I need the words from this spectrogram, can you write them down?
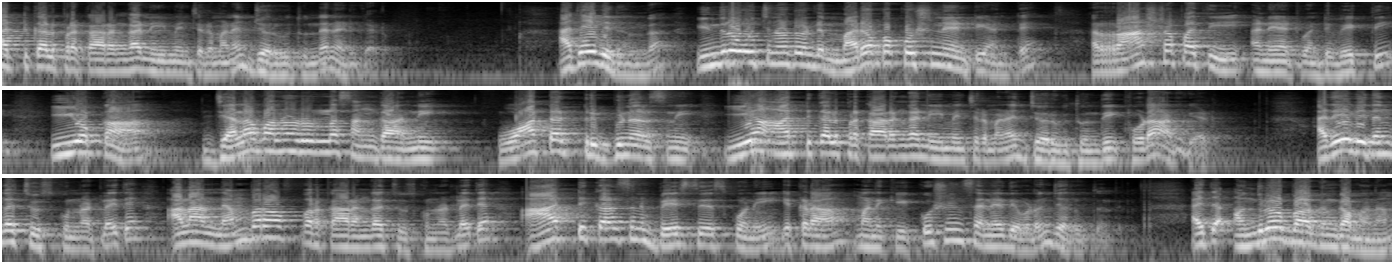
ఆర్టికల్ ప్రకారంగా నియమించడం అనేది జరుగుతుంది అని అడిగాడు. అదేవిధంగా ఇందులో వచ్చినటువంటి మరొక క్వశ్చన్ ఏంటి అంటే రాష్ట్రపతి అనేటువంటి వ్యక్తి ఈ యొక్క జలవనరుల సంఘాన్ని వాటర్ ట్రిబ్యునల్స్ని ఏ ఆర్టికల్ ప్రకారంగా నియమించడం అనేది జరుగుతుంది కూడా అడిగాడు. అదే విధంగా చూసుకున్నట్లయితే అలా నెంబర్ ఆఫ్ ప్రకారంగా చూసుకున్నట్లయితే ఆర్టికల్స్ని బేస్ చేసుకొని ఇక్కడ మనకి క్వశ్చన్స్ అనేది ఇవ్వడం జరుగుతుంది. అయితే అందులో భాగంగా మనం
